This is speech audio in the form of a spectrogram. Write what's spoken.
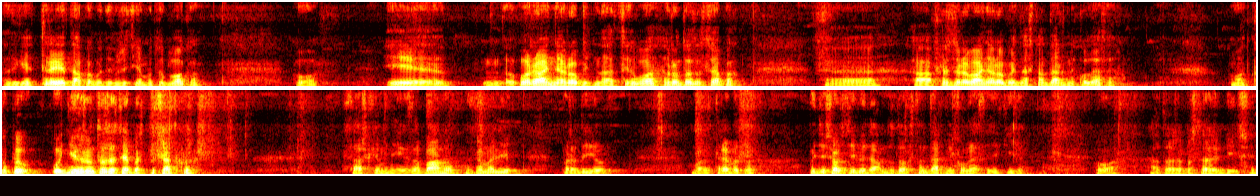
Це такі три етапи буде в житті мотоблока. О. І орання робить на цих ґрунтозацепах, е, а фрезерування робить на стандартних колесах. От, купив одні ґрунтозацепи спочатку. Сашка мені їх забанив замалі, передаю. Може треба, то підійшов собі дам, то стандартні колеса, які є. О, а то вже поставив більше.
